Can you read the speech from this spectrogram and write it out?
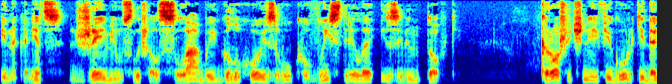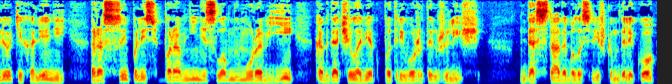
И, наконец, Джейми услышал слабый глухой звук выстрела из винтовки. Крошечные фигурки далеких оленей рассыпались по равнине, словно муравьи, когда человек потревожит их жилище. До стада было слишком далеко,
